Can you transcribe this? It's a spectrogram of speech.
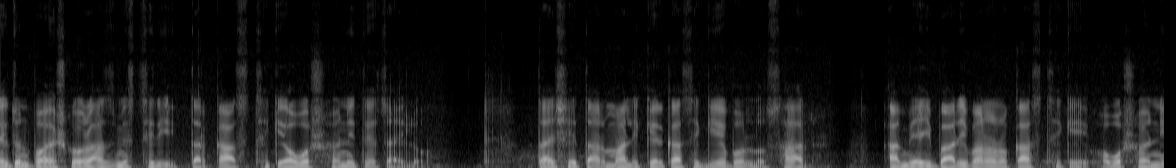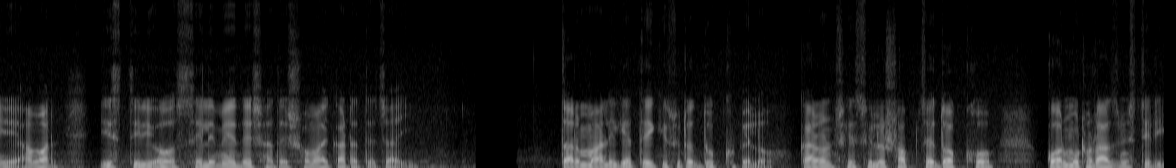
একজন বয়স্ক রাজমিস্ত্রি তার কাজ থেকে অবসর নিতে চাইল। তাই সে তার মালিকের কাছে গিয়ে বলল, স্যার, আমি এই বাড়ি বানানোর কাজ থেকে অবসর নিয়ে আমার স্ত্রী ও ছেলে মেয়েদের সাথে সময় কাটাতে চাই। তার মালিক এতে কিছুটা দুঃখ পেল, কারণ সে ছিল সবচেয়ে দক্ষ, কর্মঠ রাজমিস্ত্রি।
